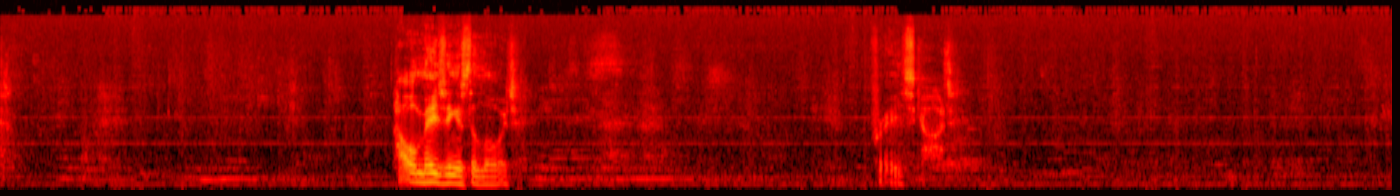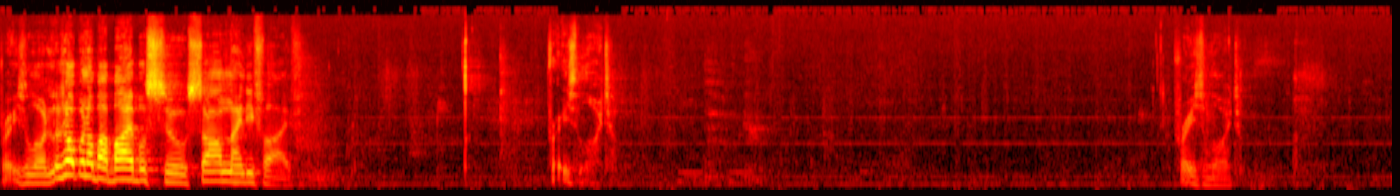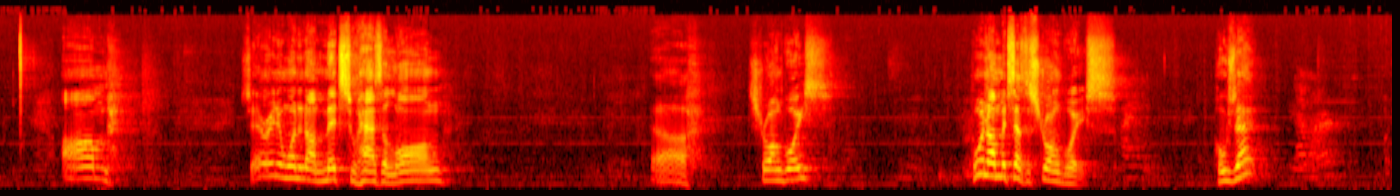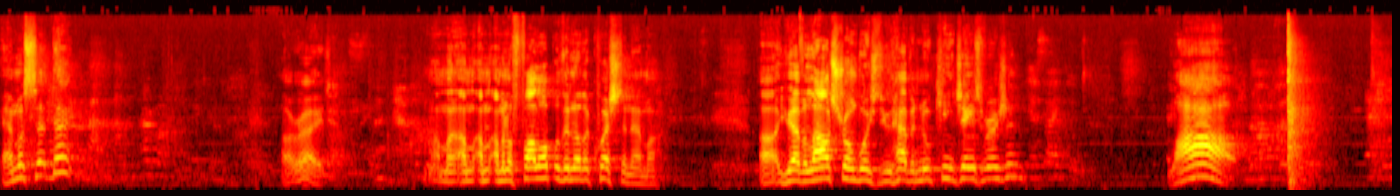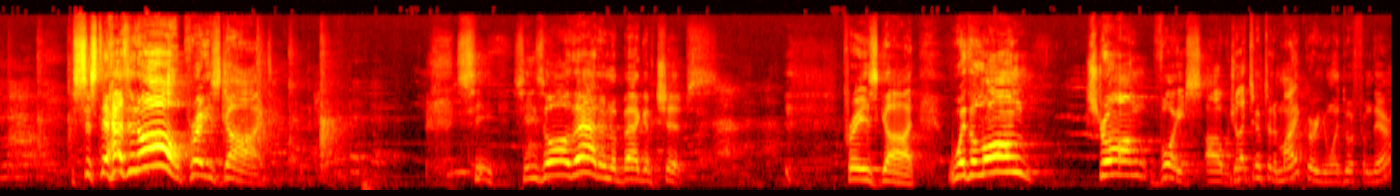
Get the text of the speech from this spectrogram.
How amazing is the Lord. Praise God. Praise the Lord. Let's open up our Bibles to Psalm 95. Praise the Lord. Praise the Lord. Um, is there anyone in our midst who has a long, uh, strong voice? Who in our midst has a strong voice? Who's that? Emma, Emma said that? All right. I'm, I'm, I'm going to follow up with another question, Emma. Uh, you have a loud, strong voice. Do you have a New King James Version? Yes, I do. Wow. Sister has it all, praise God. She, she's all that in a bag of chips. Praise God. With a long, strong voice. Uh, would you like to come to the mic or you want to do it from there?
